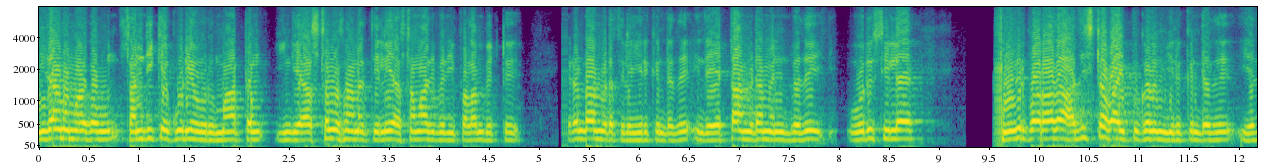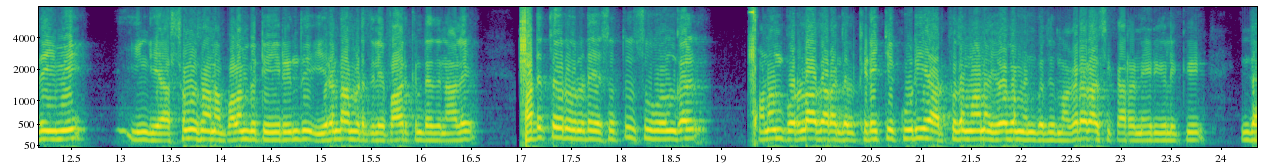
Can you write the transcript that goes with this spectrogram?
நிதானமாகவும் சந்திக்கக்கூடிய ஒரு மாற்றம் இங்கே அஷ்டமசானத்திலே அஷ்டமாதிபதி பலம் பெற்று இரண்டாம் இடத்திலே இருக்கின்றது. இந்த எட்டாம் இடம் என்பது ஒரு சில எதிர்பாராத அதிர்ஷ்ட வாய்ப்புகளும் இருக்கின்றது. எதையுமே இங்கே அஷ்டமசானம் பலம் பெற்று இருந்து இரண்டாம் இடத்திலே பார்க்கின்றதுனாலே அடுத்தவர்களுடைய சொத்து சுகங்கள் பணம் பொருளாதாரங்கள் கிடைக்கக்கூடிய அற்புதமான யோகம் என்பது மகர ராசிக்கார நேர்களுக்கு இந்த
